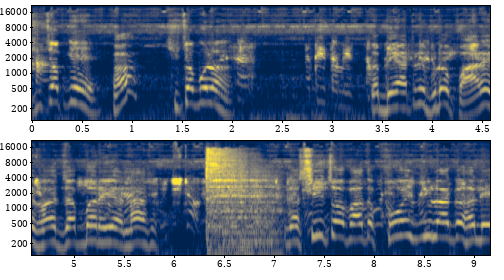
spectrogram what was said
સ્વિચ ઓફ કે. હા? સ્વિચ ઓફ બોલો. તો બેટરી ભૂડો ભારે હ જબ્બર હે ના. એટલે સ્વિચ ઓફ આ તો ખોઈ ગયું લાગે હલે.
